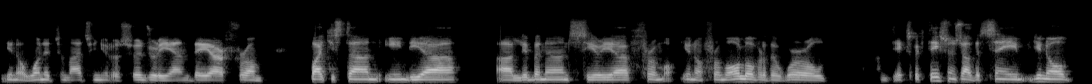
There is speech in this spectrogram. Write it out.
you know wanted to match in neurosurgery, and they are from Pakistan, India, uh, Lebanon, Syria, from you know from all over the world. The expectations are the same. You know,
